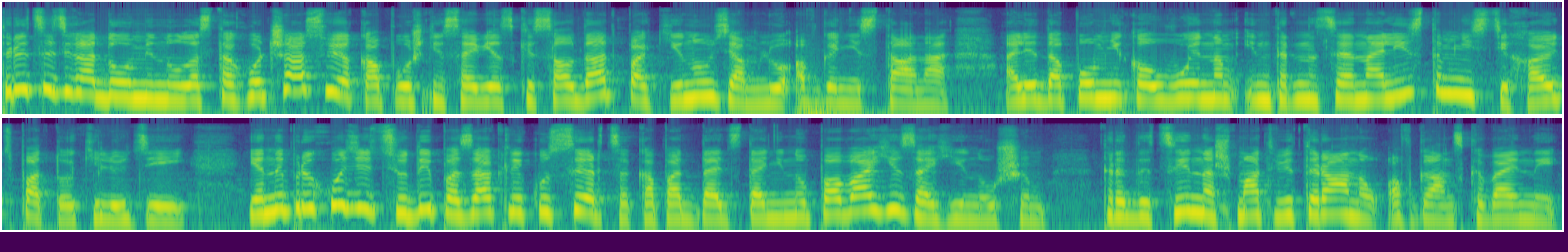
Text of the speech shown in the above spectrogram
30 гадоў мінула з таго часу, як апошні савецкі салдат пакінуў зямлю Афганістана. Але да помнікаў воінам-інтэрнацыяналістам не сціхаюць потокі людзей. Яны прыходзяць сюды па закліку сэрца, каб аддаць даніну павагі загінуўшым. Традыцыйна шмат ветэранаў афганскай вайны.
